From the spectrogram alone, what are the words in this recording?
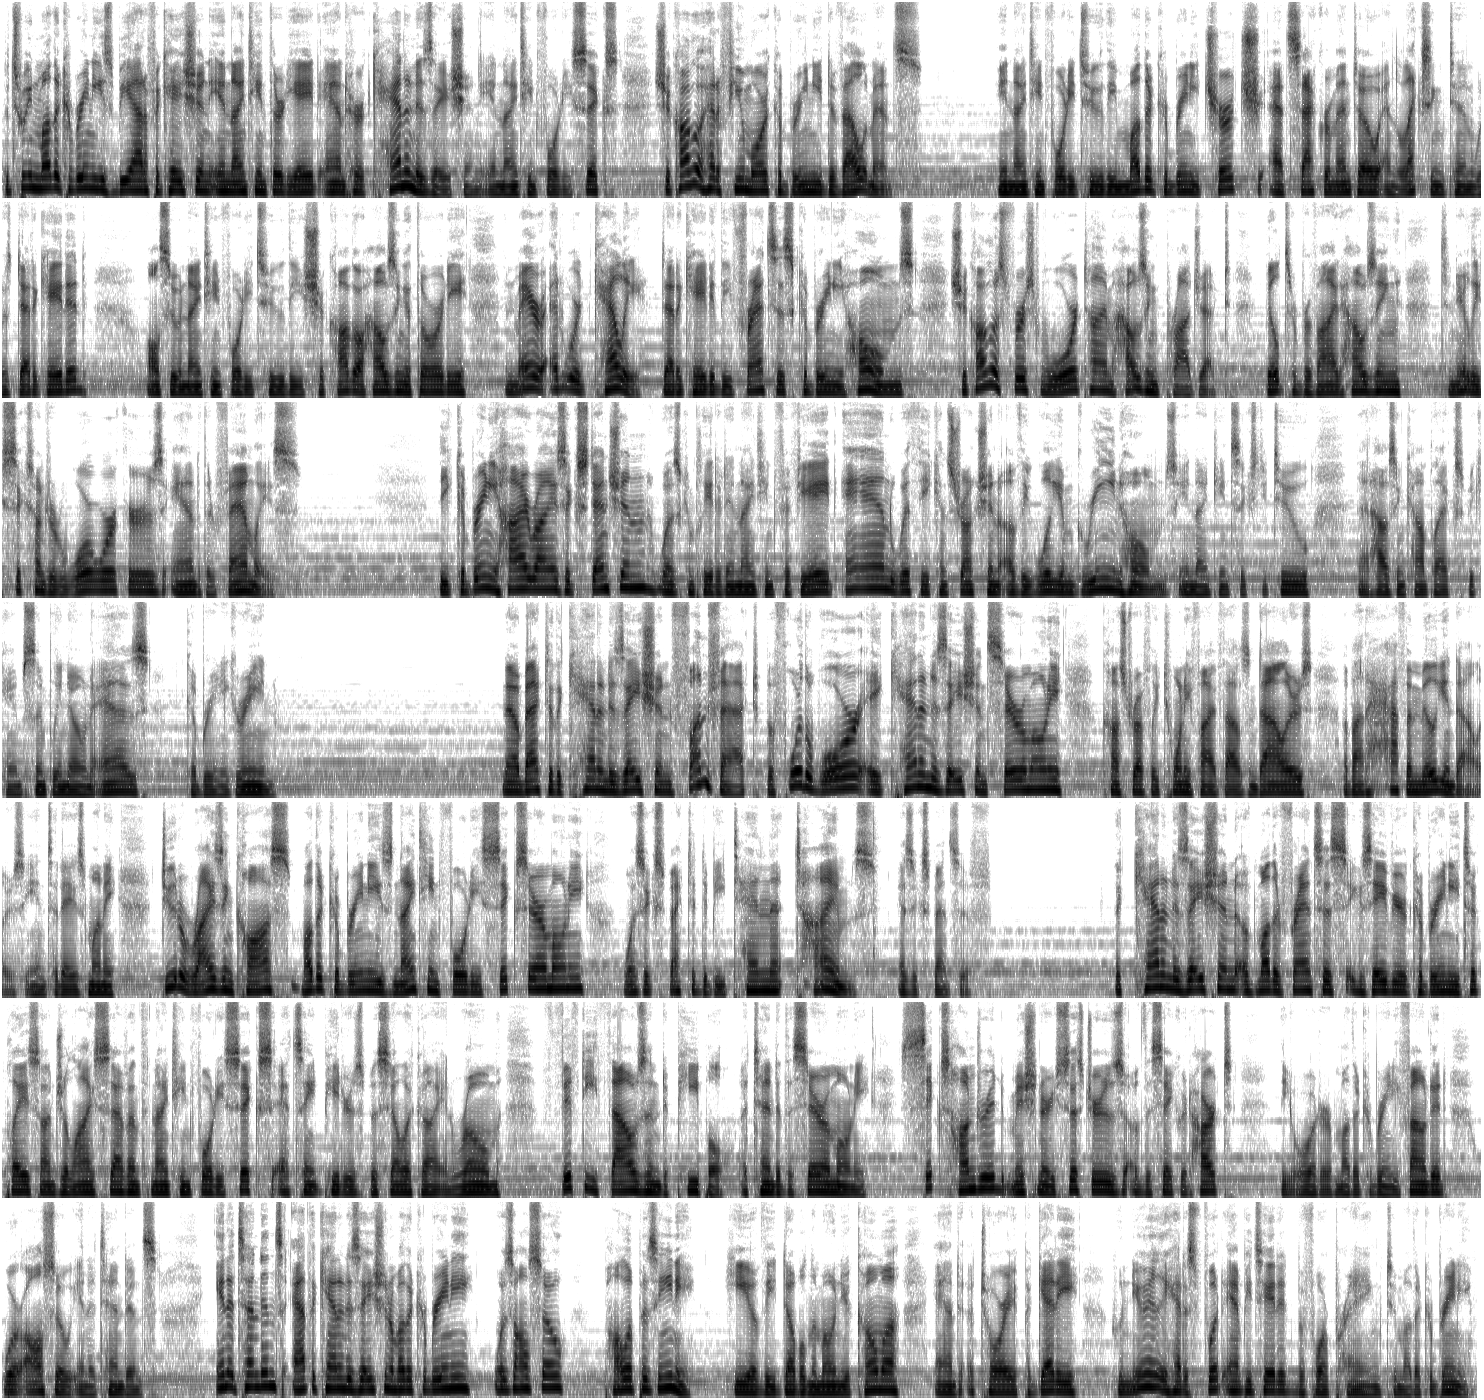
Between Mother Cabrini's beatification in 1938 and her canonization in 1946, Chicago had a few more Cabrini developments. In 1942, the Mother Cabrini Church at Sacramento and Lexington was dedicated. Also in 1942, the Chicago Housing Authority and Mayor Edward Kelly dedicated the Frances Cabrini Homes, Chicago's first wartime housing project, built to provide housing to nearly 600 war workers and their families. The Cabrini high rise extension was completed in 1958, and with the construction of the William Green homes in 1962, that housing complex became simply known as Cabrini Green. Now, back to the canonization. Fun fact before the war, a canonization ceremony cost roughly $25,000, about half a million dollars in today's money. Due to rising costs, Mother Cabrini's 1946 ceremony was expected to be 10 times as expensive. The canonization of Mother Frances Xavier Cabrini took place on July 7, 1946, at St. Peter's Basilica in Rome. 50,000 people attended the ceremony. 600 missionary sisters of the Sacred Heart, the order Mother Cabrini founded, were also in attendance. In attendance at the canonization of Mother Cabrini was also Paolo Pazzini, he of the double pneumonia coma, and Ettore Paghetti, who nearly had his foot amputated before praying to Mother Cabrini.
